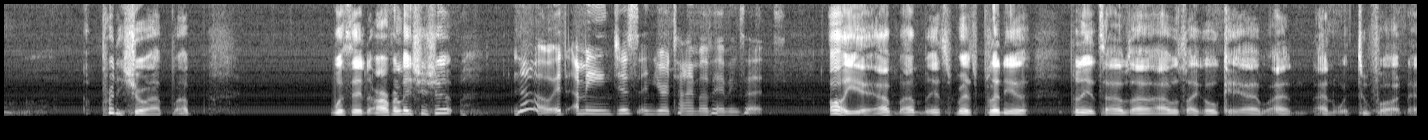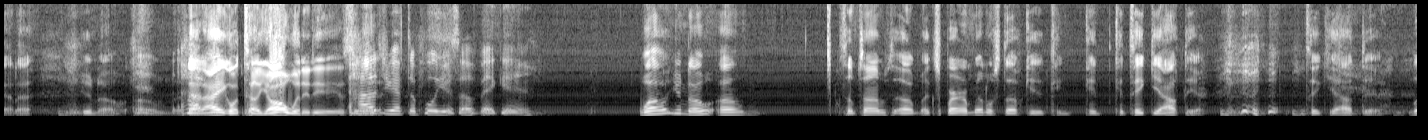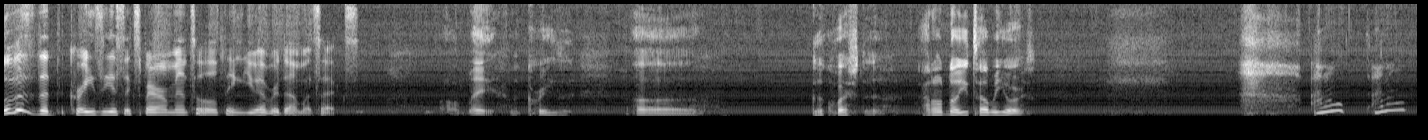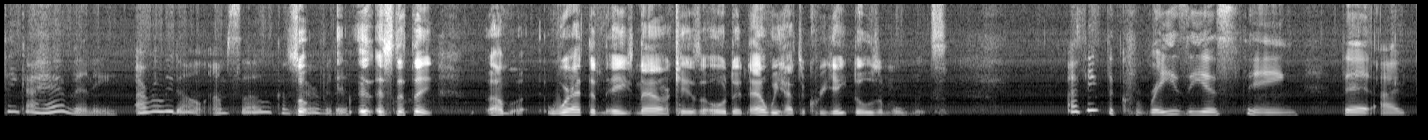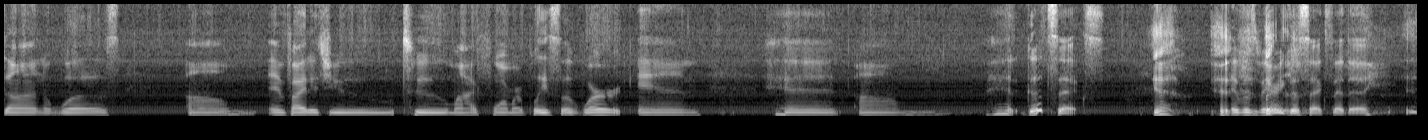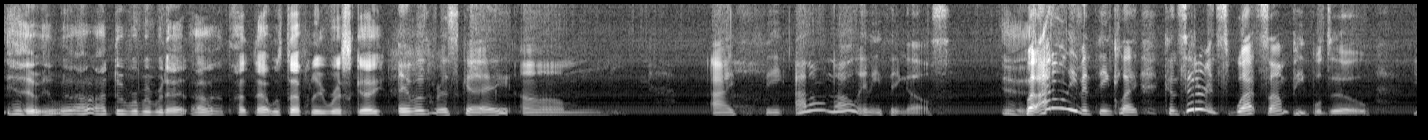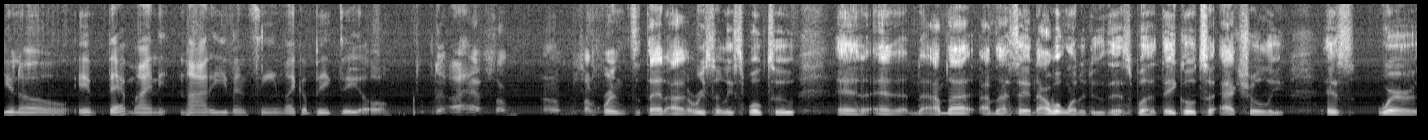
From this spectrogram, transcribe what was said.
I'm pretty sure I, I within our relationship. No, it. I mean, just in your time of having sex. Oh yeah, I'm, I'm, it's it's plenty of plenty of times I, I was like, okay, I I, I went too far now. That, you know, um, now I ain't gonna tell y'all what it is. How did you have to pull yourself back in? well, you know, um, sometimes um, experimental stuff can, can can can take you out there, take you out there. What was the craziest experimental thing you ever done with sex? Oh man. Uh, good question. I don't know. You tell me yours. I don't. I don't think I have any. I really don't. I'm so So conservative. it, it's the thing. Um, we're at the age now. Our kids are older. Now we have to create those moments. I think the craziest thing that I've done was um, invited you to my former place of work and had um, had good sex. Yeah, yeah, It was very good sex that day. yeah. it- it- I, I do remember that. I, I, that was definitely risque. It was risque. Um, I think I don't know anything else. Yeah, But I don't even think like considering what some people do, you know, if that might not even seem like a big deal. I have some some friends that I recently spoke to, and and I'm not I'm not saying I would want to do this, but they go to actually it's where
